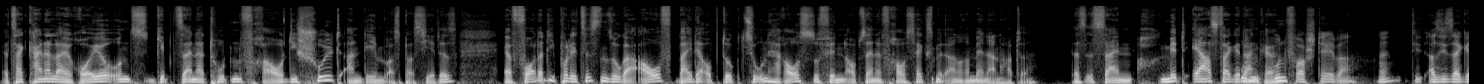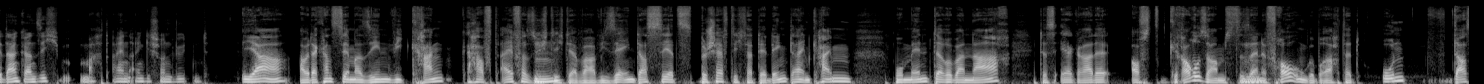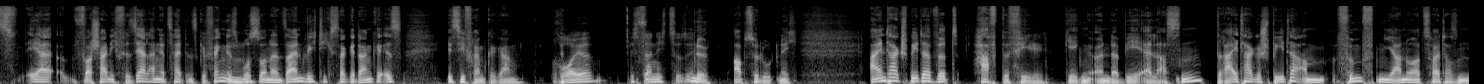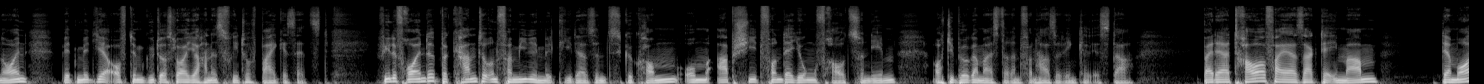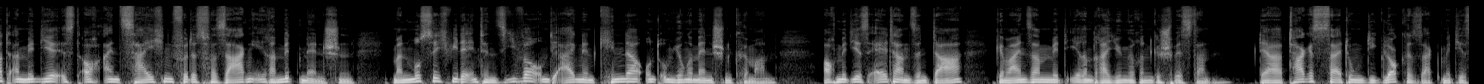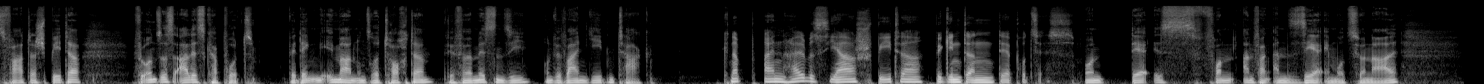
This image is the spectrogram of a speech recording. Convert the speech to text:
Er zeigt keinerlei Reue und gibt seiner toten Frau die Schuld an dem, was passiert ist. Er fordert die Polizisten sogar auf, bei der Obduktion herauszufinden, ob seine Frau Sex mit anderen Männern hatte. Das ist sein mit erster Gedanke. Un unvorstellbar. Ne? Die, also dieser Gedanke an sich macht einen eigentlich schon wütend. Ja, aber da kannst du ja mal sehen, wie krankhaft eifersüchtig mhm. der war, wie sehr ihn das jetzt beschäftigt hat. Der denkt da in keinem Moment darüber nach, dass er gerade aufs Grausamste mhm. seine Frau umgebracht hat und dass er wahrscheinlich für sehr lange Zeit ins Gefängnis mhm. muss, sondern sein wichtigster Gedanke ist, ist sie fremdgegangen. Reue ist da nicht zu sehen. Nö, absolut nicht. Ein Tag später wird Haftbefehl gegen Önder B. erlassen. Drei Tage später, am 5. Januar 2009, wird Midje auf dem Gütersloher Johannesfriedhof beigesetzt. Viele Freunde, Bekannte und Familienmitglieder sind gekommen, um Abschied von der jungen Frau zu nehmen. Auch die Bürgermeisterin von Hasewinkel ist da. Bei der Trauerfeier sagt der Imam, Der Mord an Midje ist auch ein Zeichen für das Versagen ihrer Mitmenschen. Man muss sich wieder intensiver um die eigenen Kinder und um junge Menschen kümmern. Auch Midjes Eltern sind da, gemeinsam mit ihren drei jüngeren Geschwistern. Der Tageszeitung Die Glocke sagt Midjes Vater später, für uns ist alles kaputt. Wir denken immer an unsere Tochter, wir vermissen sie und wir weinen jeden Tag. Knapp ein halbes Jahr später beginnt dann der Prozess. Und der ist von Anfang an sehr emotional.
